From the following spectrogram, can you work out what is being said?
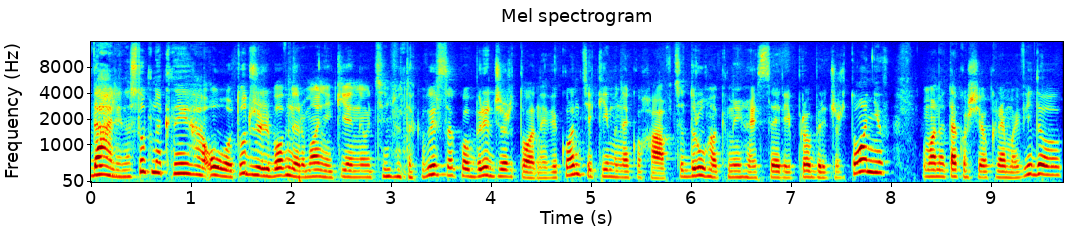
далі, наступна книга. О, тут же любовний роман, який я не оціню так високо. Бріджертони. Віконт, який мене кохав. Це друга книга із серії про Бріджертонів. У мене також є окреме відео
